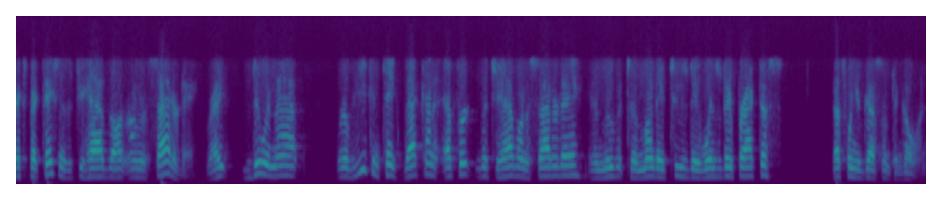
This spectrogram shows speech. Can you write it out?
expectations that you have on, on a Saturday, right? Doing that well, if you can take that kind of effort that you have on a Saturday and move it to a Monday, Tuesday, Wednesday practice, that's when you've got something going.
